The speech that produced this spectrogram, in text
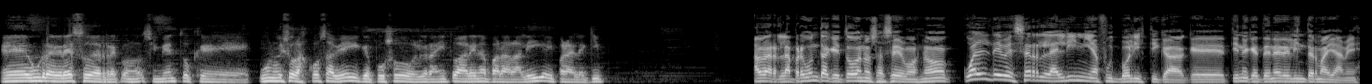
es un regreso de reconocimiento que uno hizo las cosas bien y que puso el granito de arena para la liga y para el equipo. A ver, la pregunta que todos nos hacemos, ¿no? ¿Cuál debe ser la línea futbolística que tiene que tener el Inter Miami?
